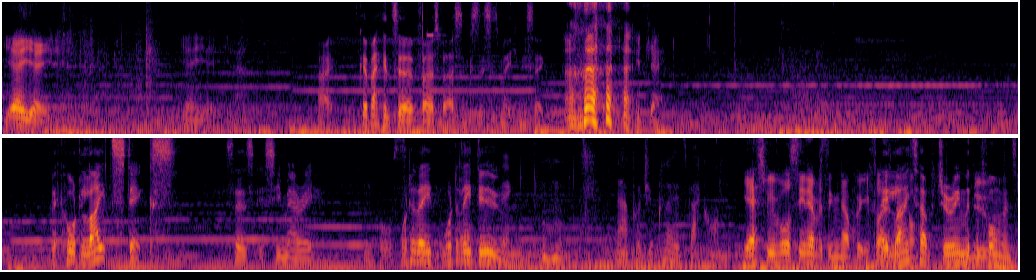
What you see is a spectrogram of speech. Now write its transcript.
Yeah, yeah, yeah, yeah. Yeah, yeah, All right, go back into first person because this is making me sick. okay. They're called light sticks, says Issy Mary. We've all What do they What do they do? now put your clothes back on. Yes, we've all seen everything. Now put your clothes back on. They light on. up during the No. performance.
